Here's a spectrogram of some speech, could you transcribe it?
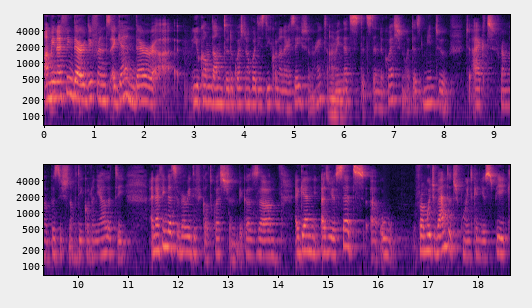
I mean, I think there are different. Again, there. Uh, you come down to the question of what is decolonization, right? Mm. I mean, mm. that's that's then the question. What does it mean to to act from a position of decoloniality? And I think that's a very difficult question because, um, again, as you said, uh, from which vantage point can you speak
